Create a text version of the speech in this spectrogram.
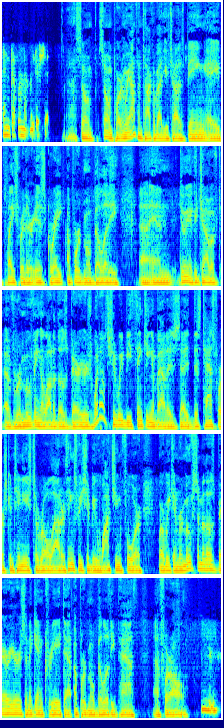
and government leadership. Uh, so so important. We often talk about Utah as being a place where there is great upward mobility uh, and doing a good job of, of removing a lot of those barriers. What else should we be thinking about as uh, this task force continues to roll out, or things we should be watching for, where we can remove some of those barriers and again create that upward mobility path uh, for all? Mm-hmm.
